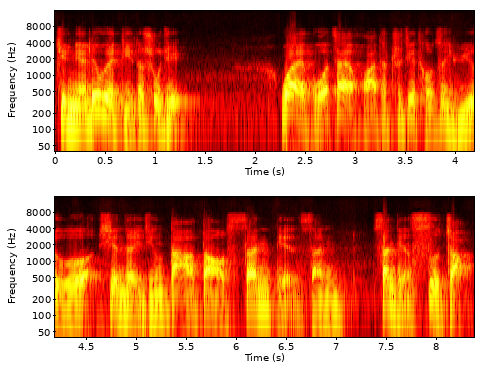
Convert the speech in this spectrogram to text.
今年六月底的数据，外国在华的直接投资余额现在已经达到三点三三点四兆，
